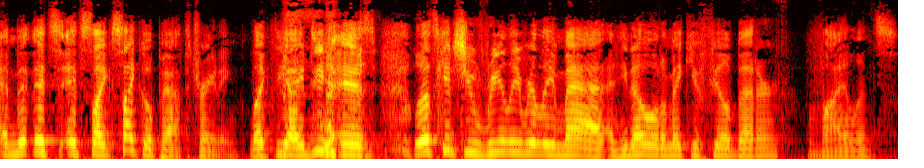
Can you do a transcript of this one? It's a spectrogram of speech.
and it's it's like psychopath training. Like the idea is, let's get you really really mad, and you know what'll make you feel better? Violence.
